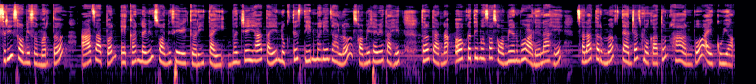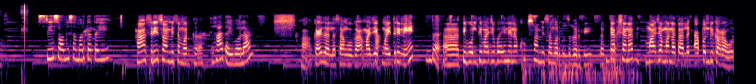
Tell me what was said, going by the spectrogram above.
श्री स्वामी समर्थ आज आपण एका नवीन स्वामी सेवेकरी ताई म्हणजे ह्या ताई नुकतेच तीन महिने झालं स्वामी सेवेत आहेत तर त्यांना अप्रतिम असा स्वामी अनुभव आलेला आहे. चला तर मग त्यांच्याच मुखातून हा अनुभव ऐकूया. श्री स्वामी समर्थ ताई. हा श्री स्वामी समर्थ. हा ताई बोला. हा काय झालं सांगू का? माझी एक मैत्रीण आहे. अं, ती बोलती माझी बहीण आहे ना खूप स्वामी समर्थच करते. तर त्या क्षणात माझ्या मनात आलं की आपण बी करावं.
